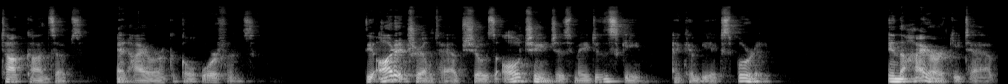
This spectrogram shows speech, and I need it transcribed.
top concepts, and hierarchical orphans. The Audit Trail tab shows all changes made to the scheme and can be exported. In the Hierarchy tab,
